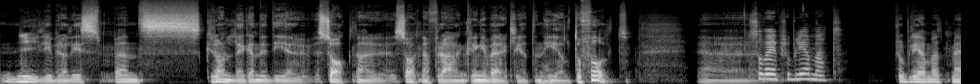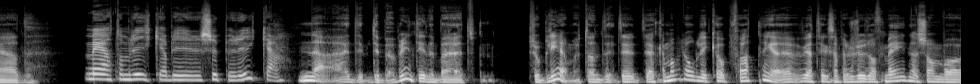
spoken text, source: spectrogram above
nyliberalismens grundläggande idéer saknar, saknar förankring i verkligheten helt och fullt. Eh, så vad är problemet? Problemet med med att de rika blir superrika? Nej, det, det behöver inte innebära ett problem utan det, det, där kan man väl ha olika uppfattningar. Jag vet till exempel Rudolf Meidner som var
